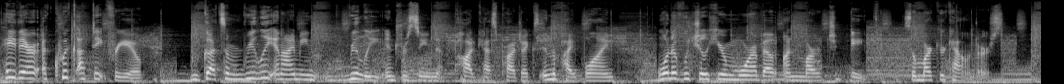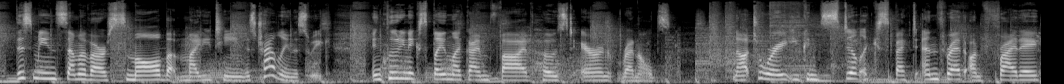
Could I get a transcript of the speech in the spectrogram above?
Hey there, a quick update for you. We've got some really, and I mean really interesting podcast projects in the pipeline, one of which you'll hear more about on March 8th. So mark your calendars. This means some of our small but mighty team is traveling this week, including Explain Like I'm 5 host Aaron Reynolds. Not to worry, you can still expect end Thread on Friday.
